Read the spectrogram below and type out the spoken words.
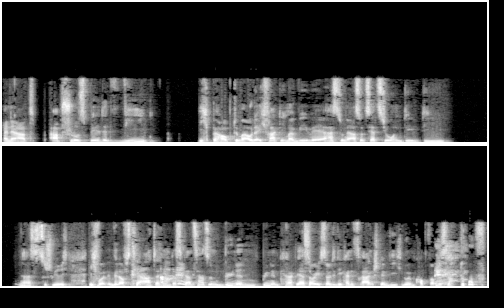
eine Art Abschluss bildet, wie ich behaupte mal, oder ich frage dich mal, wie, hast du eine Assoziation, die, die, ja, das ist zu schwierig. Ich will, aufs Theater hin. Das Ganze hat so einen Bühnen, Bühnencharakter. Ja, sorry, ich sollte dir keine Fragen stellen, die ich nur im Kopf habe. Das ist doch doof.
